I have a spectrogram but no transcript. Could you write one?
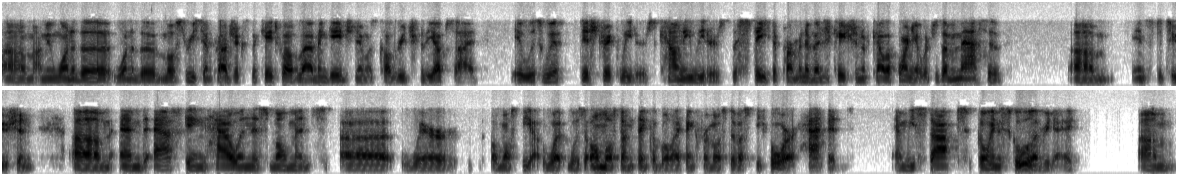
Um, I mean, one of the one of the most recent projects the K-12 lab engaged in was called Reach for the Upside. It was with district leaders, county leaders, the State Department of Education of California, which is a massive um, institution, um, and asking how in this moment uh, where almost the what was almost unthinkable, I think, for most of us before happened, and we stopped going to school every day. Um,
